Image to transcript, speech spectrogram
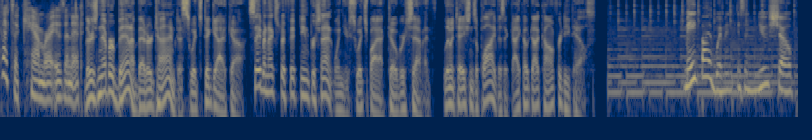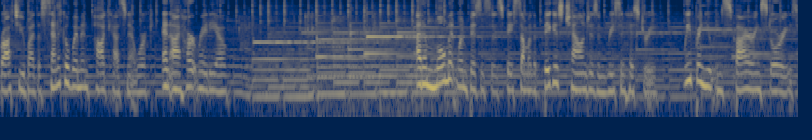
That's a camera, isn't it? There's never been a better time to switch to Geico. Save an extra 15% when you switch by October 7th. Limitations apply. Visit geico.com for details. Made by Women is a new show brought to you by the Seneca Women Podcast Network and iHeartRadio. At a moment when businesses face some of the biggest challenges in recent history, we bring you inspiring stories,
